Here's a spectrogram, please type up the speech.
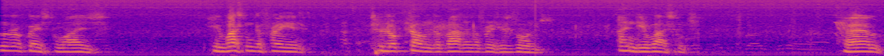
request was he wasn't afraid to look down the barrel of British guns, and he wasn't. Um,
